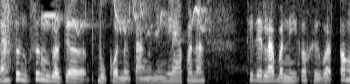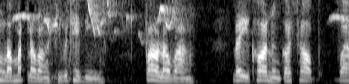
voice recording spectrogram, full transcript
นะซึ่งซึ่งเราเจอบุคคลต่างๆ อย่างนี้แล้ว เพราะฉะนั้นที่ได้รับวันนี้ก็คือว่าต้องระมัดระวังชีวิตให้ดี เฝ้าระวัง และอีกข้อหนึ่งก็ชอบว่า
